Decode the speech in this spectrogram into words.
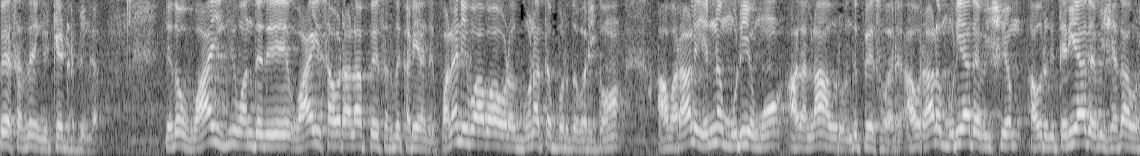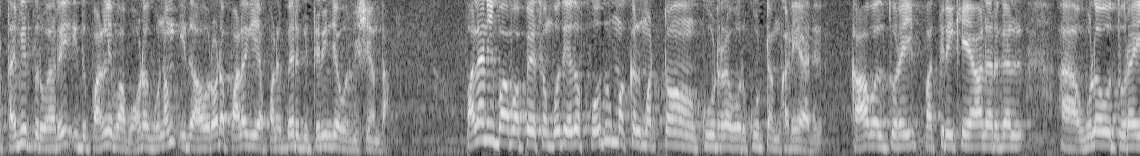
பேசுகிறத நீங்கள் கேட்டிருப்பீங்க. ஏதோ வாய்க்கு வந்தது வாய் சவடாலாக பேசுறது கிடையாது. பழனி பாபாவோட குணத்தை பொறுத்த வரைக்கும் அவரால் என்ன முடியுமோ அதெல்லாம் அவர் வந்து பேசுவார். அவரால் முடியாத விஷயம் அவருக்கு தெரியாத விஷயத்தை அவர் தவிர்த்துருவார். இது பழனி பாபாவோட குணம் இது அவரோட பழகிய பல பேருக்கு தெரிஞ்ச ஒரு விஷயம்தான். பழனி பாபா பேசும்போது ஏதோ பொதுமக்கள் மட்டும் கூடுற ஒரு கூட்டம் கிடையாது. காவல்துறை பத்திரிகையாளர்கள் உளவுத்துறை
